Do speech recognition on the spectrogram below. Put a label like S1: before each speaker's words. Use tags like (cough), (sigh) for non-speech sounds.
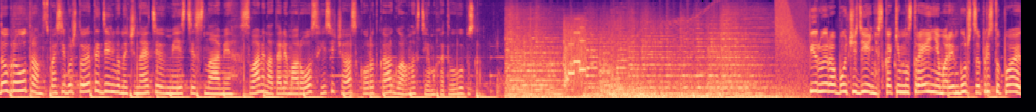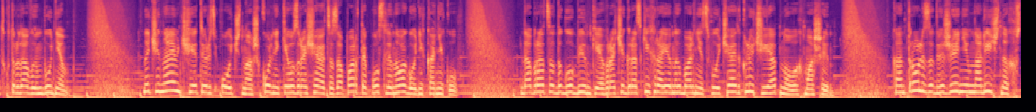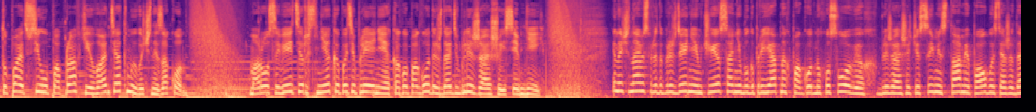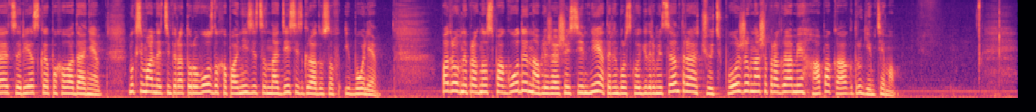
S1: Доброе утро! Спасибо, что этот день вы начинаете вместе с нами. С вами Наталья Мороз и сейчас коротко о главных темах этого выпуска. Первый рабочий день. С каким настроением оренбуржцы приступают к трудовым будням? Начинаем четверть очно. Школьники возвращаются за парты после новогодних каникул. Добраться до глубинки. Врачи городских районных больниц получают ключи от новых машин. Контроль за движением наличных вступает в силу поправки в антиотмывочный закон. Мороз и ветер, снег и потепление. Какой погоды ждать в ближайшие семь дней? И начинаем с предупреждения МЧС о неблагоприятных погодных условиях. В ближайшие часы местами по области ожидается резкое похолодание. Максимальная температура воздуха понизится на 10 градусов и более. Подробный прогноз погоды на ближайшие 7 дней от Оренбургского гидромедцентра чуть позже в нашей программе, а пока к другим темам.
